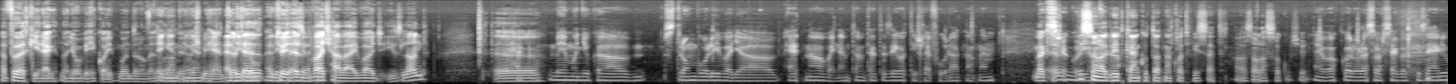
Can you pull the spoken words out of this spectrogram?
A földkéreg nagyon vékony, gondolom ez Igen, valami igen. olyasmi helyen Eddig jó, történt. eddig Úgyhogy ez vagy Hawaii, vagy Izland. Ö, Hát, mi mondjuk a Stromboli, vagy a Etna, vagy nem tudom, tehát azért ott is lefúrhatnak, nem? meg Viszonylag jön ritkán kutatnak ott vizet az olaszok, úgyhogy Jó, akkor Olaszországot kizárjuk.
